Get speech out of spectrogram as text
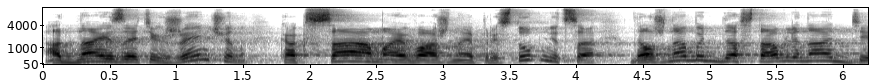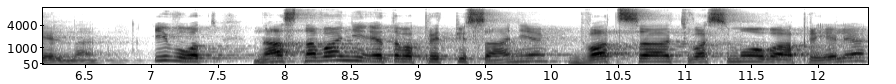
Одна из этих женщин, как самая важная преступница, должна быть доставлена отдельно. И вот, на основании этого предписания 28 апреля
